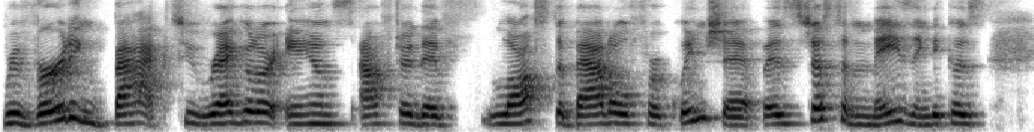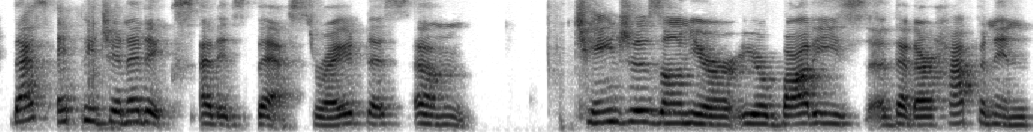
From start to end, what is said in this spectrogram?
reverting back to regular ants after they've lost the battle for queenship is just amazing because that's epigenetics at its best, right? That's um changes on your your bodies that are happening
